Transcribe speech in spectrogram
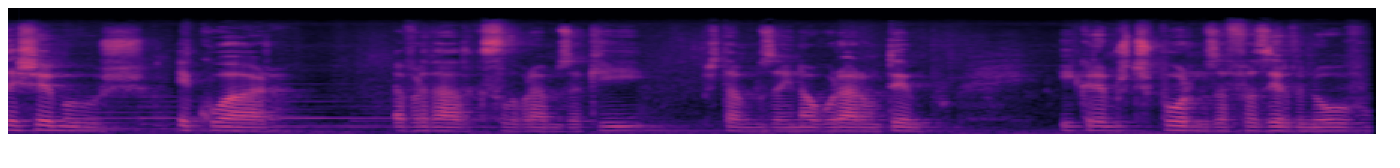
Deixemos ecoar a verdade que celebramos aqui. Estamos a inaugurar um tempo e queremos dispor-nos a fazer de novo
